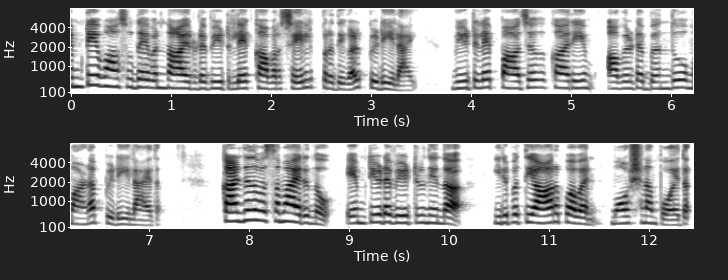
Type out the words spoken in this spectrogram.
എം ടി വാസുദേവൻ നായരുടെ വീട്ടിലെ കവർച്ചയിൽ പ്രതികൾ പിടിയിലായി. വീട്ടിലെ പാചകക്കാരിയും അവരുടെ ബന്ധുവുമാണ് പിടിയിലായത്. കഴിഞ്ഞ ദിവസമായിരുന്നു എം ടിയുടെ വീട്ടിൽ നിന്ന് ഇരുപത്തിയാറ് പവൻ മോഷണം പോയത്.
